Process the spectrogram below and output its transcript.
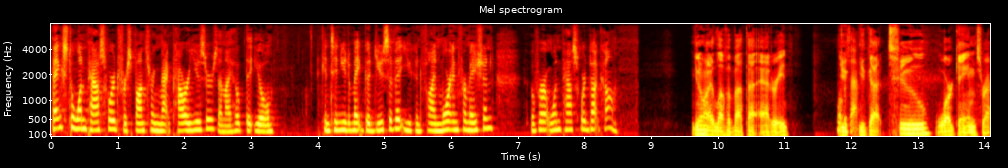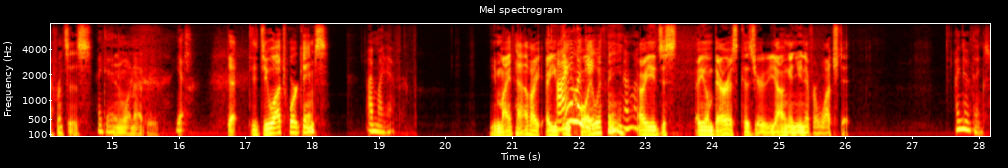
thanks to One Password for sponsoring Mac Power users, and I hope that you'll continue to make good use of it. You can find more information over at onepassword.com. You know what I love about that ad read? What you, was that? You got two War Games references I did. in one ad read. yes, Yeah. Did you watch War Games? I might have. You might have. Are, are you being coy geek. with me? A- Are you just are you embarrassed because you're young and you never watched it? I know things.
